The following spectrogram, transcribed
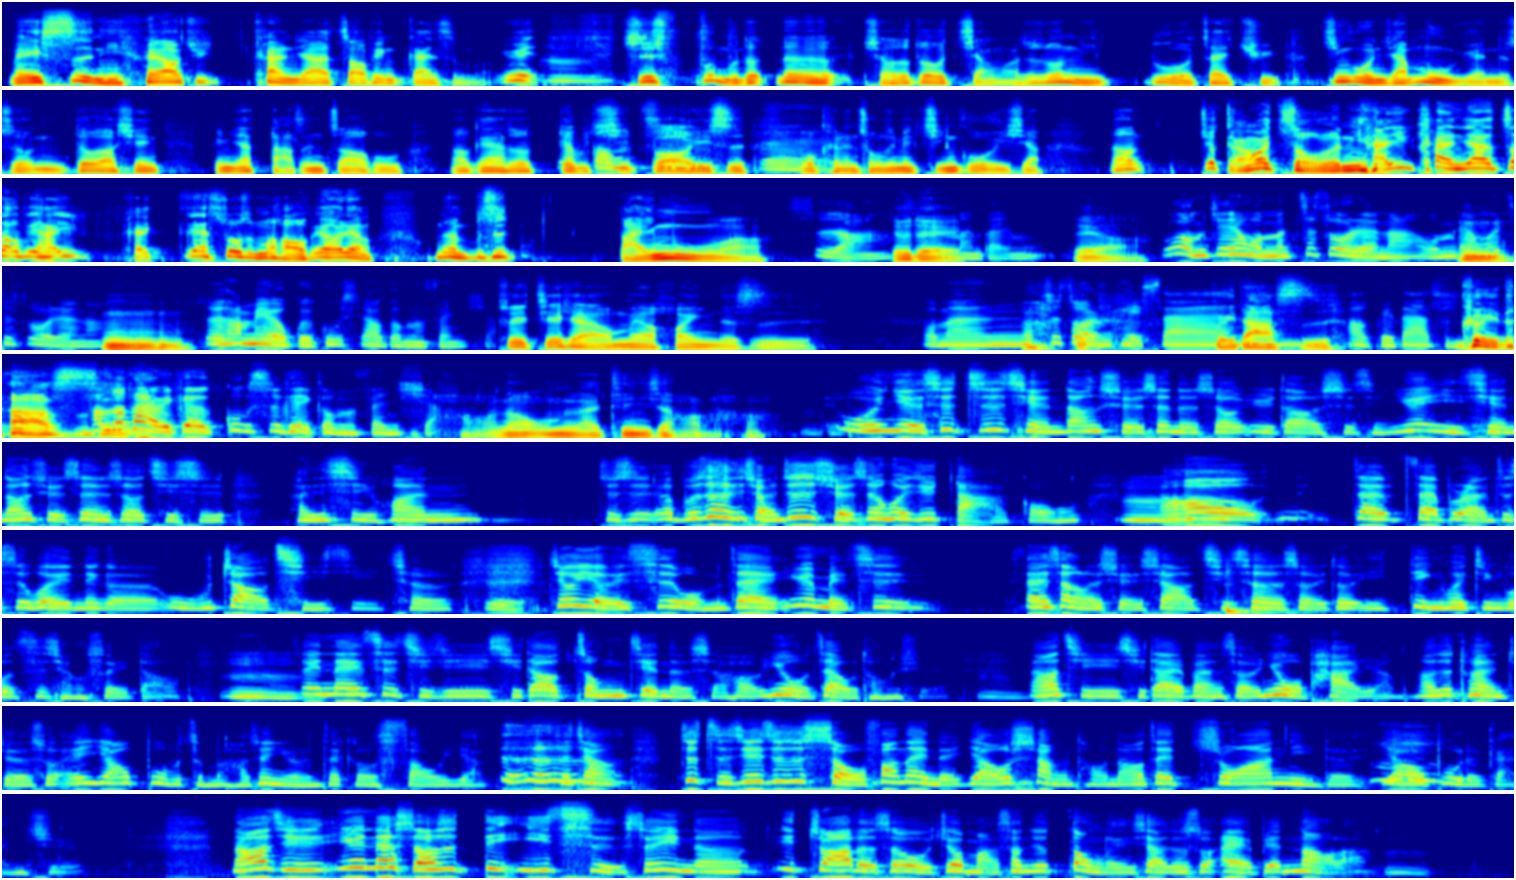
没事，你非要去看人家的照片干什么？因为其实父母都那个小时候都有讲嘛，就是说你如果再去经过人家墓园的时候，你都要先跟人家打声招呼，然后跟他说对不起，不好意思，我可能从这边经过一下，然后就赶快走了。你还去看人家的照片，还还跟他说什么好漂亮？那不是白目吗？是啊，对不对？蛮白目。对啊。不过我们今天我们制作人啊，我们两位制作人啊，嗯嗯，所以他们有鬼故事要跟我们分享。所以接下来我们要欢迎的是。我们制 作人裴三，鬼大师哦，鬼大师，鬼大师。他说他有一个故事可以跟我们分享。好，那我们来听一下好了哈。我也是之前当学生的时候遇到的事情，因为以前当学生的时候，其实很喜欢，就是呃不是很喜欢，就是学生会去打工，然后再再不然就是会那个无照骑机车。是，就有一次我们在，因为每次。山上的学校骑车的时候，都一定会经过自强隧道。嗯，所以那一次骑骑骑到中间的时候，因为我在我同学，然后骑骑到一半的时候，因为我怕痒，然后就突然觉得说，哎，腰部怎么好像有人在给我搔痒？就这样，就直接就是手放在你的腰上头，然后再抓你的腰部的感觉。然后其实因为那时候是第一次，所以呢，一抓的时候我就马上就动了一下，就说，哎，别闹了。嗯。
